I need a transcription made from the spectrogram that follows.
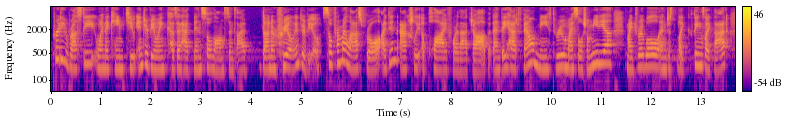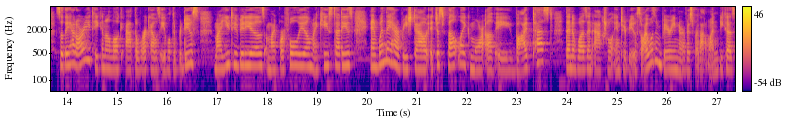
pretty rusty when it came to interviewing because it had been so long since I've done a real interview. So for my last role, I didn't actually apply for that job and they had found me through my social media, my Dribbble and just like things like that. So they had already taken a look at the work I was able to produce, my YouTube videos, my portfolio, my case studies, and when they had reached out, it just felt like more of a vibe test than it was an actual interview. So I wasn't very nervous for that one because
